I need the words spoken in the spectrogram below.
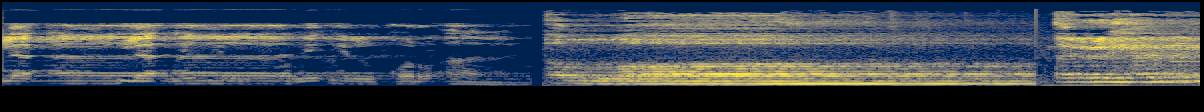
لآن القرآن. الله. الحمد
